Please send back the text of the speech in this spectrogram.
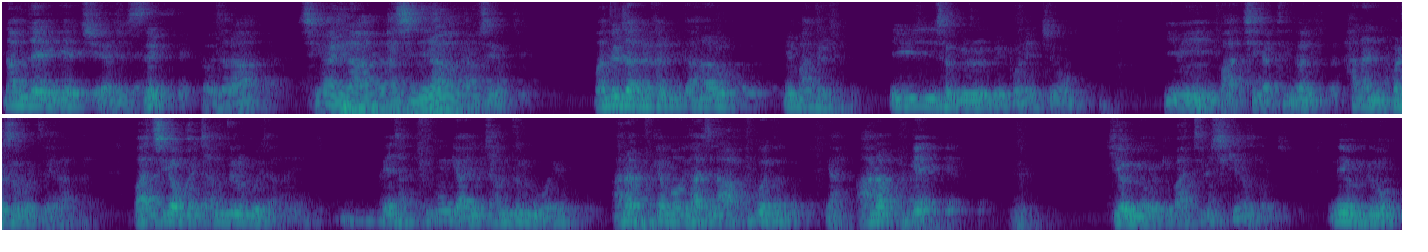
남자에게 취하셨을 여자라 칭하리라 하시니라 보세요. 만들지 않을 갈비 하나로 예, 만들죠. 이 설교를 몇 번 했죠. 이미 마치 같은 건 하나님 벌써부터 해놨다. 마치가 뭐 잠드는 거잖아요. 그냥 잠- 죽은 게 아니고 잠드는 거예요. 안 아프게 뭐 사실 아프거든. 야, 안 아프게 기억이 없게 마취를 시키는 거지. 근데 여기도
